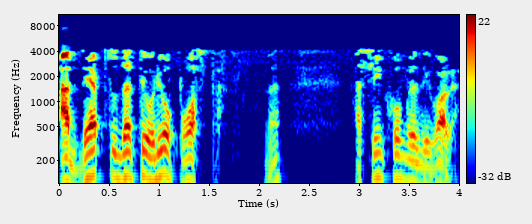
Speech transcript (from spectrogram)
adepto da teoria oposta. Né? Assim como eu digo, olha,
